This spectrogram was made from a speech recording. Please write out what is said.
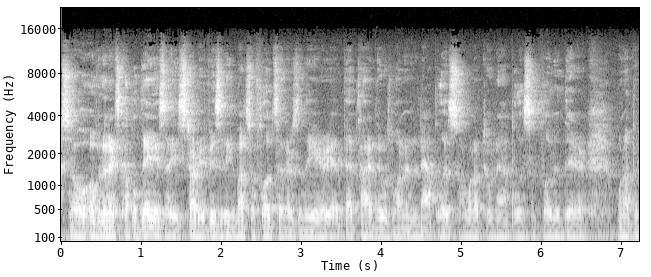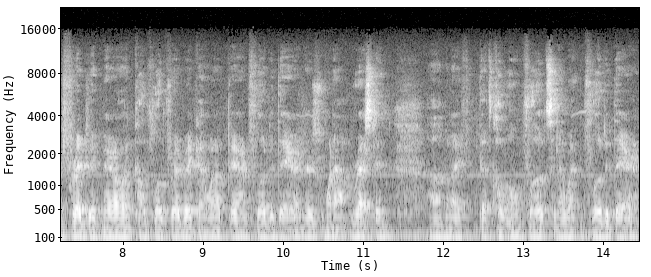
So over the next couple days, I started visiting a bunch of float centers in the area. At that time, there was one in Annapolis, so I went up to Annapolis and floated there. Went up in Frederick, Maryland, called Float Frederick. I went up there and floated there. And there's one out in Reston, um, and I that's called Home Floats, and I went and floated there.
